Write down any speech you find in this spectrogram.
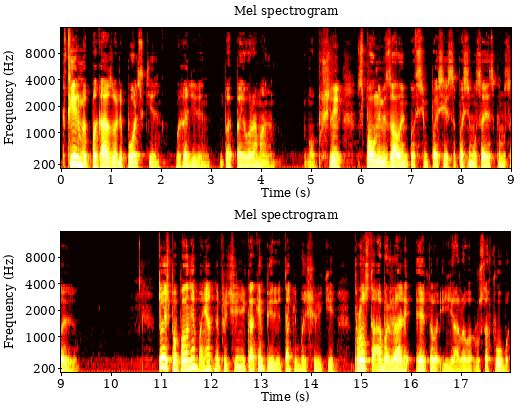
Фильмы показывали польские, выходили по, по его романам. Шли с полными залами по всему, по, всей, по всему Советскому Союзу. То есть по вполне понятной причине, как империи, так и большевики просто обожали этого ярого русофоба.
